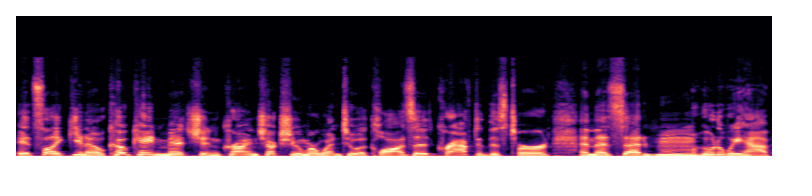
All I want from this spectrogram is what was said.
It's like, you know, Cocaine Mitch and Crying Chuck Schumer went into a closet, crafted this turd, and then said, hmm, who do we have?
